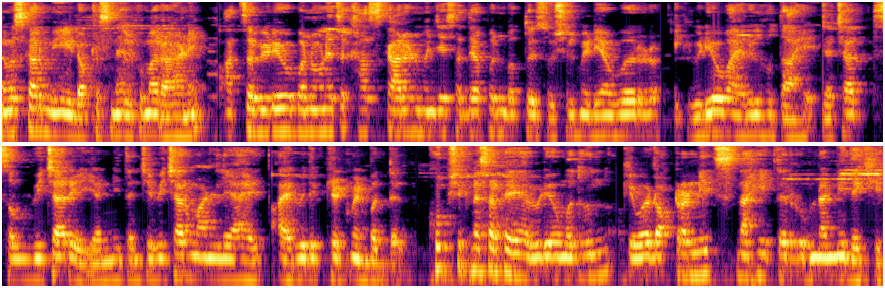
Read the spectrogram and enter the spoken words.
नमस्कार मी डॉक्टर स्नेहल कुमार रहाणे. आजचा व्हिडिओ बनवण्याचं खास कारण म्हणजे सध्या आपण बघतोय सोशल मीडियावर एक व्हिडिओ व्हायरल होत आहे. ज्याच्यात सौ विचारे यांनी त्यांचे विचार मांडले आहेत आयुर्वेदिक ट्रीटमेंटबद्दल. खूप शिकण्यासारखं आहे या व्हिडिओमधून केवळ डॉक्टरांनीच नाही तर रुग्णांनी देखील.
